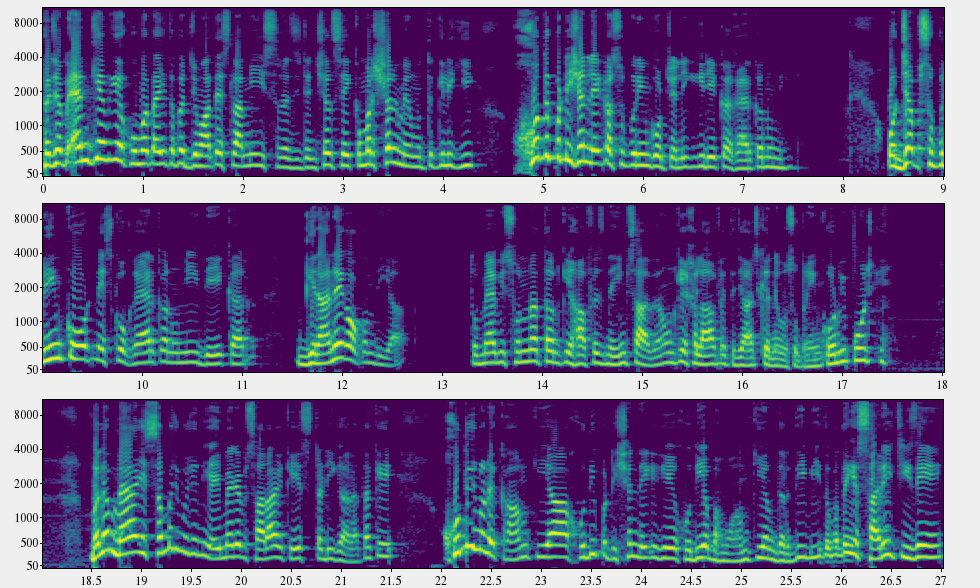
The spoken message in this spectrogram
फिर जब एम के एम की हुकूमत आई तो फिर जमात इस्लामी इस रेजिडेंशियल से कमर्शल में मुंतकली की, खुद पटिशन लेकर सुप्रीम कोर्ट चली कि ये गैर कानूनी है। और जब सुप्रीम कोर्ट ने इसको गैर कानूनी देकर गिराने का हुक्म दिया तो मैं अभी सुन रहा था, उनके हाफिज़ नईम साहब हैं, उनके खिलाफ एहतजाज करने वो सुप्रीम कोर्ट भी पहुँच गए। मतलब मैं ये समझ मुझे नहीं आई। मैं जब सारा केस स्टडी कर रहा था कि खुद ही उन्होंने काम किया, खुद ही पटिशन लेके गए, खुद ही अब हवाम की हमदर्दी भी तो मतलब ये सारी चीज़ें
